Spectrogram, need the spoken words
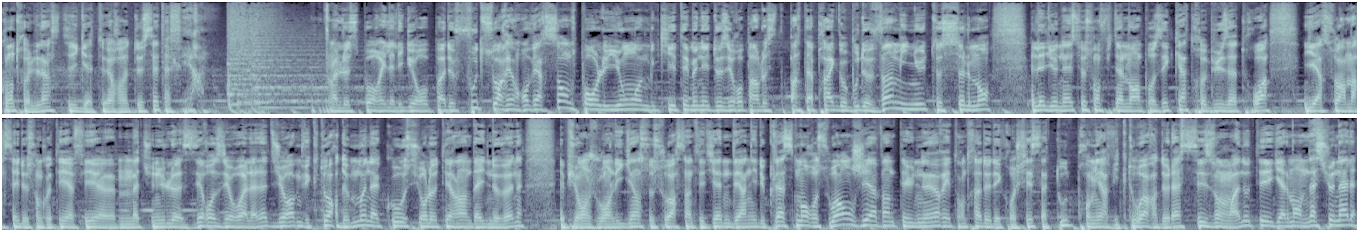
contre l'instigateur de cette affaire. Le sport et la Ligue Europa de foot, soirée renversante pour Lyon qui était mené 2-0 par le Sparta Prague au bout de 20 minutes seulement. Les Lyonnais se sont finalement imposés 4 buts à 3. Hier soir, Marseille de son côté a fait euh, match nul 0-0 à la Lazio Rome, victoire de Monaco sur le terrain d'Eindhoven. Et puis en Ligue 1 ce soir, Saint-Etienne, dernier du classement, reçoit Angers à 21h est en train de décrocher sa toute première victoire de la saison. À noter également national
